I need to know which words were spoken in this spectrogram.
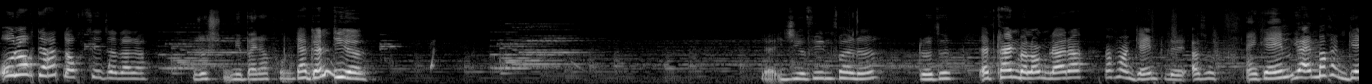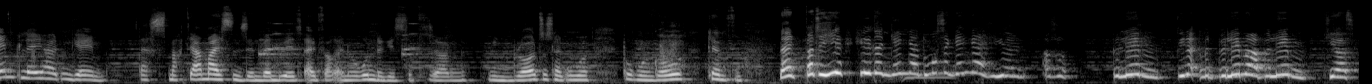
doch, der hat doch 10 Sonala. Soll ich mir beide abholen? Ja, gönn dir. Ja, easy auf jeden Fall, ne? Leute. Er hat keinen Ballon, leider. Mach mal ein Gameplay. Also, Ein Game? ja, mach im Gameplay halt ein Game. Das macht ja am meisten Sinn, wenn du jetzt einfach in eine Runde gehst, sozusagen. Wie ein Brawl, das ist halt nur Pokémon Go kämpfen. Nein, warte, hier, heal dein Gengar. Du musst dein Gengar healen. Also, beleben. Wieder mit Beleber, beleben. Tias, da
